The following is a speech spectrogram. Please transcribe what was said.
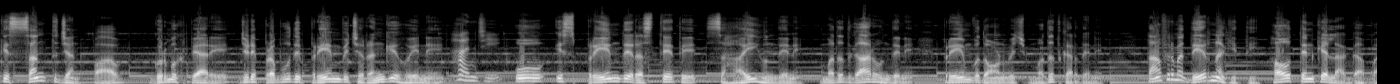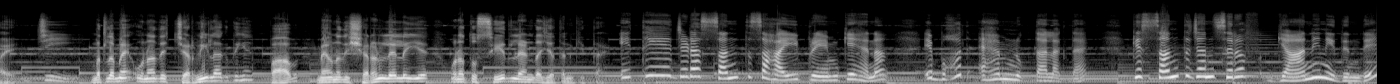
ਕਿ ਸੰਤ ਜਨ ਭਾਵ ਗੁਰਮੁਖ ਪਿਆਰੇ ਜਿਹੜੇ ਪ੍ਰਭੂ ਦੇ ਪ੍ਰੇਮ ਵਿੱਚ ਰੰਗੇ ਹੋਏ ਨੇ ਹਾਂਜੀ। ਉਹ ਇਸ ਪ੍ਰੇਮ ਦੇ ਰਸਤੇ ਤੇ ਸਹਾਈ ਹੁੰਦੇ ਨੇ ਮਦਦਗਾਰ ਹੁੰਦੇ ਨੇ ਪ੍ਰੇਮ ਵਧਾਉਣ ਵਿੱਚ ਮਦਦ ਕਰਦੇ ਨੇ। ਤਾਂ ਫਿਰ ਮੈਂ ਦੇਰ ਨਾ ਕੀਤੀ ਹਾਓ ਤਿਨਕੇ ਲਾਗਾ ਪਾਏ। ਜੀ। ਮਤਲਬ ਮੈਂ ਉਹਨਾਂ ਦੇ ਚਰਨੀ ਲੱਗਦੀ ਹਾਂ ਭਾਵ ਮੈਂ ਉਹਨਾਂ ਦੀ ਸ਼ਰਨ ਲੈ ਲਈ ਹੈ ਉਹਨਾਂ ਤੋਂ ਸੇਧ ਲੈਣ ਦਾ ਯਤਨ ਕੀਤਾ ਹੈ। ਇੱਥੇ ਜਿਹੜਾ ਸੰਤ ਸਹਾਈ ਪ੍ਰੇਮ ਕੇ ਹੈ ਨਾ ਇਹ ਬਹੁਤ ਅਹਿਮ ਨੁਕਤਾ ਲੱਗਦਾ ਹੈ ਕਿ ਸੰਤ ਜਨ ਸਿਰਫ ਗਿਆਨ ਹੀ ਨਹੀਂ ਦਿੰਦੇ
